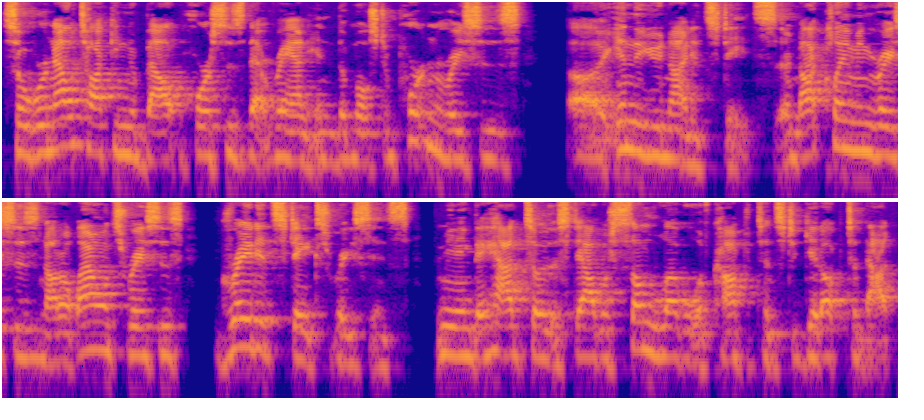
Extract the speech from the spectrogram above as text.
So we're now talking about horses that ran in the most important races uh, in the United States, not claiming races, not allowance races, graded stakes races, meaning they had to establish some level of competence to get up to that,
